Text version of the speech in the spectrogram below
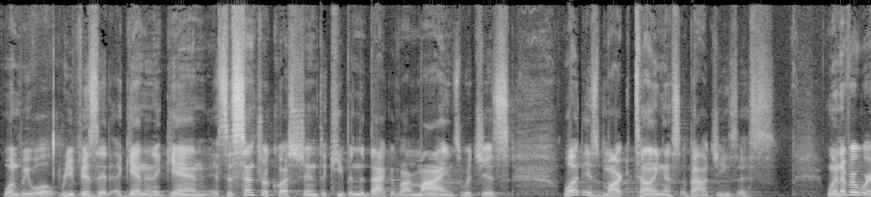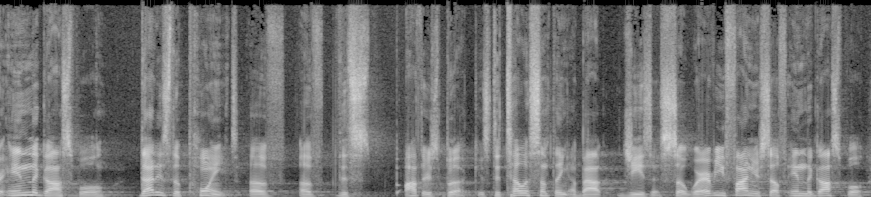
one we will revisit again and again. It's a central question to keep in the back of our minds, which is what is Mark telling us about Jesus? Whenever we're in the gospel, that is the point of, of this author's book, is to tell us something about Jesus. So wherever you find yourself in the gospel,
